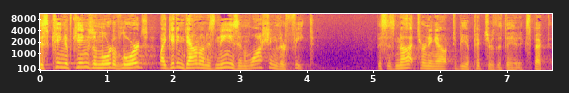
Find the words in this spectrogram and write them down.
this King of Kings and Lord of Lords, by getting down on his knees and washing their feet. This is not turning out to be a picture that they had expected.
